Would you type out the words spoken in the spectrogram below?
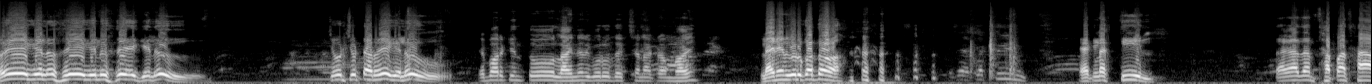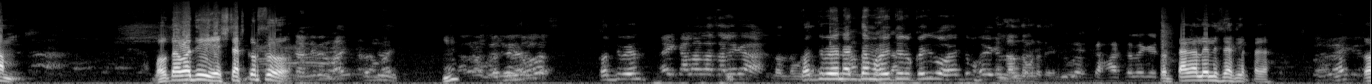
হয়ে গেল। হয়ে গেল হয়ে গেল চোর চোরটা রয়ে গেল। এবার কিন্তু লাইনের গরু দেখছেন আকরাম ভাই। লাইনের গরু কত? এক লাখ তিন। টাকা দাম থাপা থাম। ভৌতাবাজি স্টার্ট করছ? হুম? কত দিবেন? কত দিবেন? একদম হয়ে দিল কই দিব? একদম হয়ে গেল। টাকা লেলিস এক লাখ টাকা। তো।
